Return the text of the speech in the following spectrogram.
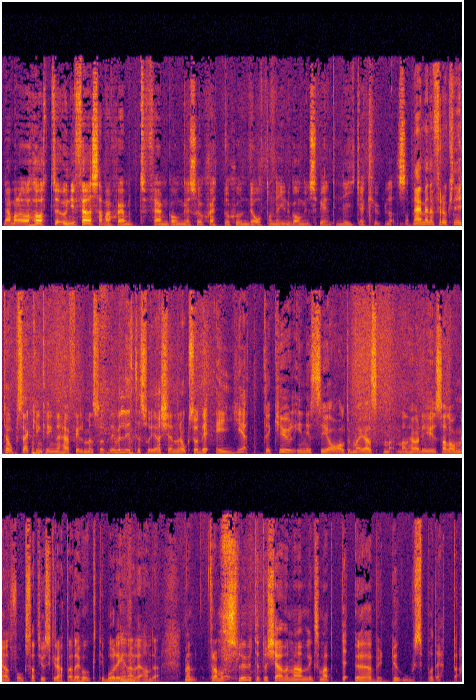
När man har hört ungefär samma skämt fem gånger så sjätte, sjunde, åttonde, nionde gången så blir det inte lika kul alltså. Nej men för att knyta ihop säcken kring den här filmen så det är väl lite så jag känner också. Det är jättekul initialt. Man, jag, man hörde ju i salongen att folk satt ju och skrattade högt till både det ena och det andra. Men framåt slutet då känner man liksom att det är överdos på detta.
